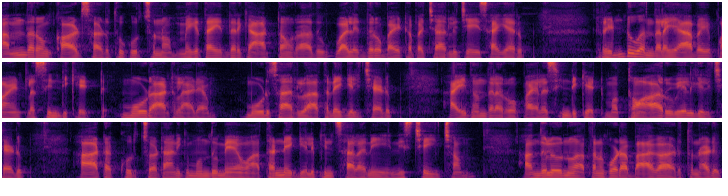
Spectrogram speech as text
అందరం కార్డ్స్ ఆడుతూ కూర్చున్నాం. మిగతా ఇద్దరికి ఆడటం రాదు. వాళ్ళిద్దరూ బయట పచారులు చేయసాగారు. రెండు వందల యాభై పాయింట్ల సిండికేట్ మూడు ఆటలు ఆడాం. మూడు సార్లు అతడే గెలిచాడు. ఐదు వందల రూపాయల సిండికేట్ మొత్తం ఆరు వేలు గెలిచాడు. ఆట కూర్చోటానికి ముందు మేము అతన్నే గెలిపించాలని నిశ్చయించాం. అందులోనూ అతను కూడా బాగా ఆడుతున్నాడు.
